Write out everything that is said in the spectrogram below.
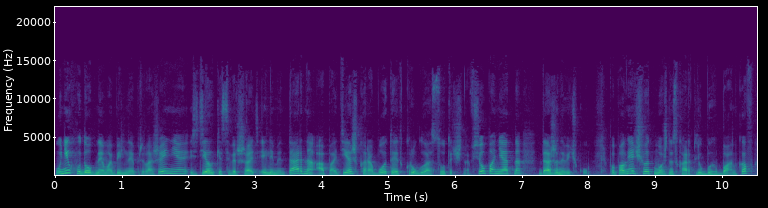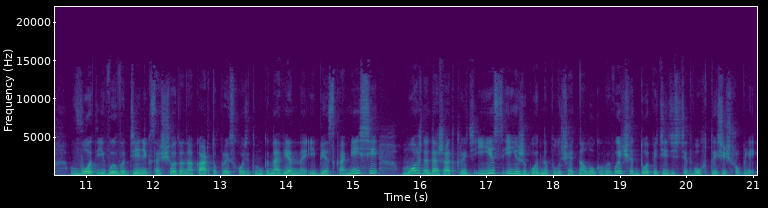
У них удобное мобильное приложение, сделки совершать элементарно, а поддержка работает круглосуточно. Все понятно даже новичку. Пополнять счет можно с карт любых банков. Ввод и вывод денег со счета на карту происходит мгновенно и без комиссий. Можно даже открыть ИИС и ежегодно получать налоговый вычет до 52 тысяч рублей.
